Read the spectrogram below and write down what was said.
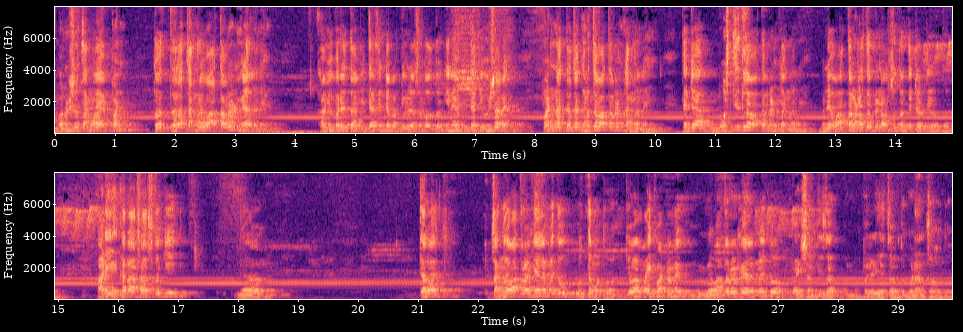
मनुष्य चांगला आहे पण तो त्याला चांगलं वातावरण मिळालं नाही. आम्ही बरेचदा विद्यार्थ्यांच्या बातमीमध्ये असं बोलतो की नाही विद्यार्थी हुशार आहे पण ना त्याचं घरचं वातावरण चांगलं नाही. त्याच्या वस्तीतलं वातावरण चांगलं नाही. म्हणजे वातावरणाचा परिणामसुद्धा त्याच्यावरती होतो. आणि एखादा असा असतो की त्याला चांगलं वातावरण मिळाल्यामुळे तो उत्तम होतो किंवा वाईट वातावरण वातावरण मिळाल्यामुळे तो वाईट संगतीचा पर्याय याचा होतो गुणांचा होतो.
